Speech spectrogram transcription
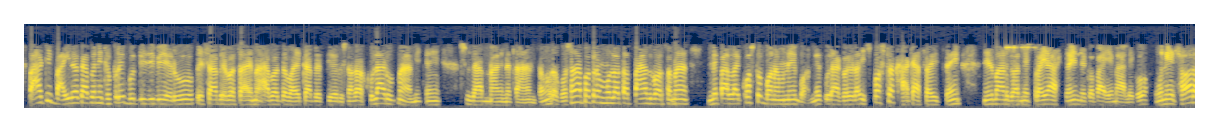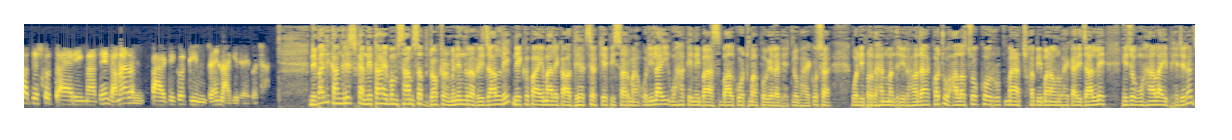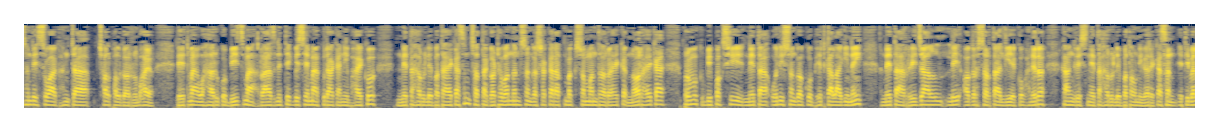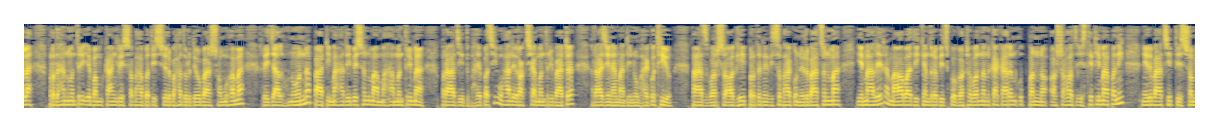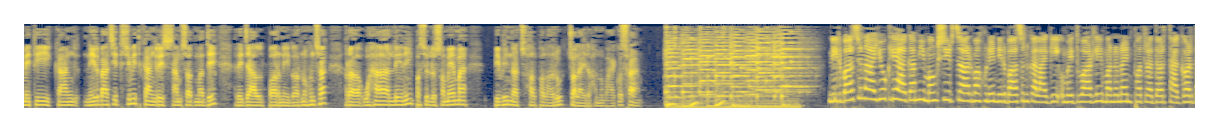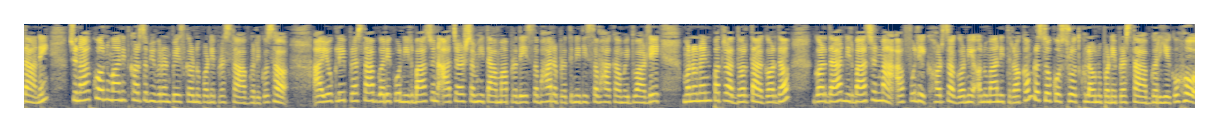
पार्टी बाहिरका पनि थुप्रै बुद्धिजीवीहरू पेसा व्यवसायमा आबद्ध भएका व्यक्तिहरूसँग खुला रूपमा हामी चाहिँ सुझाव माग्न चाहन्छौँ र घोषणा पत्र मूलत पाँच वर्षमा नेपाललाई कस्तो बनाउने भन्ने कुराको एउटा स्पष्ट खाका सहित चाहिँ निर्माण गर्ने प्रयास चाहिँ नेकपा एमालेको हुनेछ र त्यसको तयारीमा चाहिँ धमाधम पार्टीको टिम चाहिँ लागिरहेको छ। नेपाली कांग्रेसका नेता एवं सांसद डाक्टर मिनेन्द्र रिजालले नेकपा एमालेका अध्यक्ष केपी शर्मा ओलीलाई उहाँकै निवास बालकोटमा पुगेर भेट्नु भएको छ। ओली प्रधानमन्त्री रहँदा कटु आलोचकको रूपमा छवि बनाउनुभएका रिजालले हिजो उहाँलाई भेटेर झण्डै सवा घण्टा छलफल गर्नुभयो। भेटमा उहाँहरूको बीचमा राजनीतिक विषयमा कुराकानी भएको नेताहरूले बताएका छन् सत्ता गठबन्धनसँग सकारात्मक सम्बन्ध रहेका नरहेका प्रमुख विपक्षी नेता ओलीसँगको भेटका लागि नै नेता रिजालले अग्रसरता लिएको भनेर कांग्रेस नेताहरूले बताउने गरेका छन्। यति बेला प्रधानमन्त्री एवं कांग्रेस सभापति शेरबहादुर देउबा समूहमा रिजाल हुनुहुन्न। पार्टी महाधिवेशनमा महामन्त्रीमा पराजित भएपछि उहाँले रक्षा मन्त्रीबाट राजीनामा दिनुभएको थियो। पाँच वर्ष अघि प्रतिनिधि सभाको निर्वाचनमा एमाले र माओवादी केन्द्रबीचको गठबन्धनका कारण उत्पन्न असहज स्थितिमा पनि निर्वाचित समिति निर्वाचित सीमित कांग्रेस सांसद मध्ये रिजाल पर्ने गर्नुहुन्छ र उहाँले नै पछिल्लो समयमा विभिन्न छलफलहरू चलाइरहनु भएको छ। निर्वाचन आयोगले आगामी मंगिर चारमा हुने निर्वाचनका लागि उम्मेद्वारले मनोनयन पत्र दर्ता गर्दा नै चुनावको अनुमानित खर्च विवरण पेश गर्नुपर्ने प्रस्ताव गरेको छ। आयोगले प्रस्ताव गरेको निर्वाचन आचार संहितामा प्रदेशसभा र प्रतिनिधि सभाका उम्मेद्वारले मनोनयन पत्र दर्ता गर्दा निर्वाचनमा आफूले खर्च गर्ने अनुमानित रकम र सोको स्रोत खुलाउनु पर्ने प्रस्ताव गरिएको हो।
